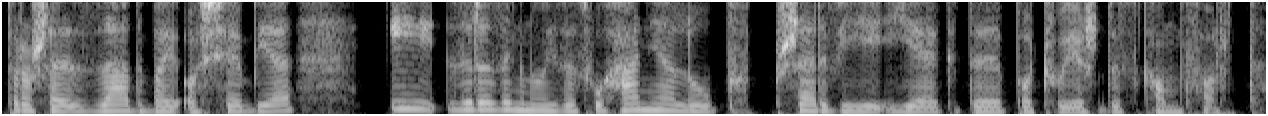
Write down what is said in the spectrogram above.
proszę zadbaj o siebie i zrezygnuj ze słuchania lub przerwij je, gdy poczujesz dyskomfort.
